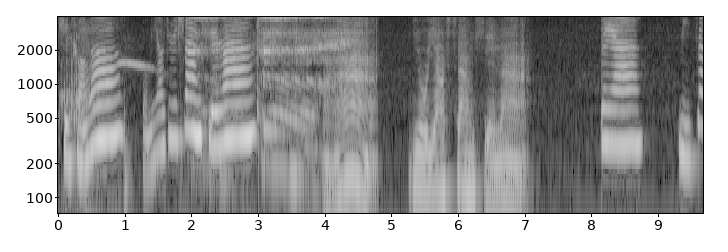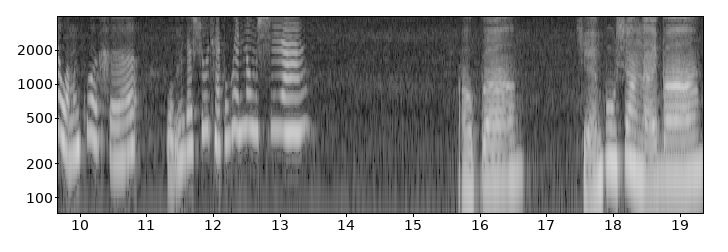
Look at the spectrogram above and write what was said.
起床啦！我们要去上学啦！啊，又要上学啦！对呀，你载我们过河，我们的书才不会弄湿啊！好吧，全部上来吧。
